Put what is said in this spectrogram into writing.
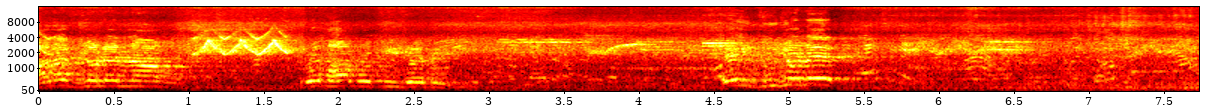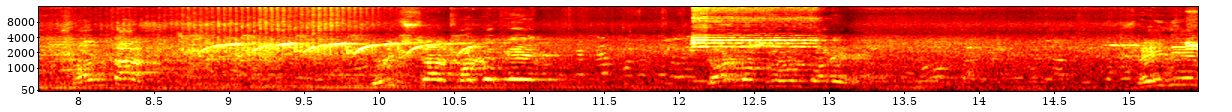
আর একজনের নাম প্রভাবতী দেবী। এই দুজনের সন্তান উড়িষ্যার কটকে জন্মগ্রহণ করে। সেই দিন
